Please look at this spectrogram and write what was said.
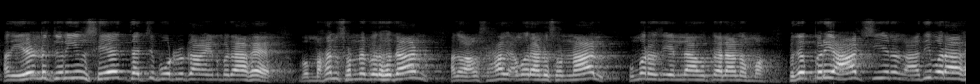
அந்த இரண்டு துணியும் சேர்த்து தச்சு போட்டிருக்கான் என்பதாக மகன் சொன்ன பிறகுதான் அந்த சஹாபி அமரான்னு சொன்னால் உமர் ரசி அல்லாஹு தாலான மிகப்பெரிய ஆட்சியர் அதிபராக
